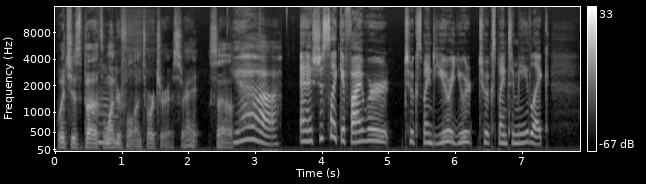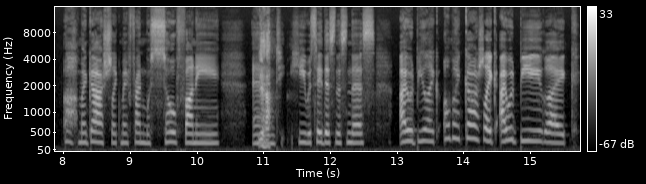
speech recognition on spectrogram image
which is both mm. wonderful and torturous, right? So Yeah. And it's just like if I were to explain to you or you were to explain to me like, "Oh my gosh, like my friend was so funny and yeah. he would say this and this and this." I would be like, "Oh my gosh, like I would be like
